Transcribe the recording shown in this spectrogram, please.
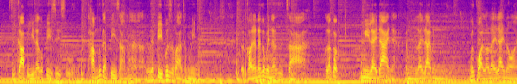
19 ปีที่แล้วก็ปี 40ทำตั้งแต่ปี 35 ตั้งแต่ปีพฤษภาธมิน ก่อนนานั้นก็เป็นนักศึกษา แล้วก็มีรายได้เนี่ย มันรายได้มัน เมื่อก่อนเรารายได้น้อย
